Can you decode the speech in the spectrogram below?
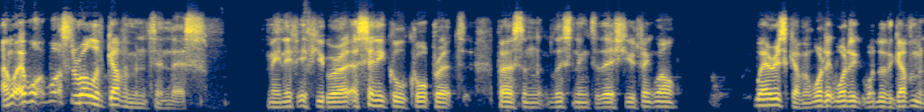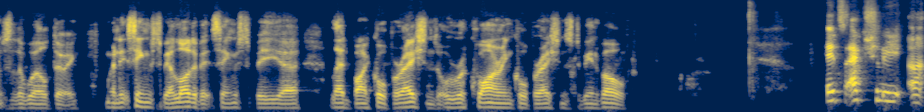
And what, what's the role of government in this? I mean, if, if you were a cynical corporate person listening to this, you'd think, well, where is government? What, what, what are the governments of the world doing? When it seems to be a lot of it seems to be uh, led by corporations or requiring corporations to be involved it's actually a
